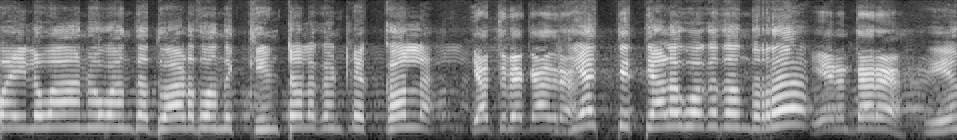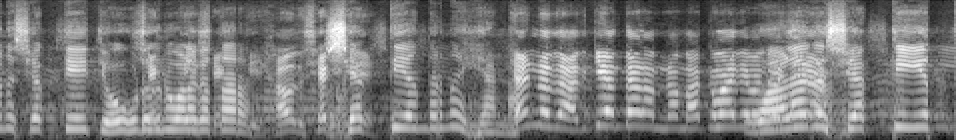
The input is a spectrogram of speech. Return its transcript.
ಪೈಲವಾನ ಒಂದು ದ್ವಾಡದ ಒಂದು ಕ್ವಿಂಟಲ್ ಗಂಟ್ಲೆ ಕಲ್ಲ ಎತ್ತಬೇಕಾದ್ರೆ? ಎತ್ತಿ ತೆಳಗ ಹೋಗದಂದ್ರ ಏನಂತಾರ? ಏನು ಶಕ್ತಿ ಐತಿ ಹುಡುಗನ ಒಳಗತ್ತಾರ? ಶಕ್ತಿ. ಅಂದ್ರ ಹೆಣ್ಣ. ಹೆಣ್ಣದ ಅದಕ್ಕೆ ಅಂತಾರ ನಮ್ಮ ಒಳಗ ಶಕ್ತಿ ಇತ್ತ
